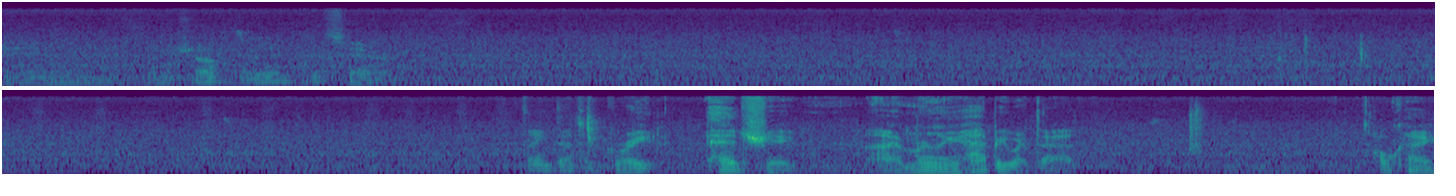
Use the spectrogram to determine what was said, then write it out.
And finish up with this hair. I think that's a great head shape. I'm really happy with that. Okay.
